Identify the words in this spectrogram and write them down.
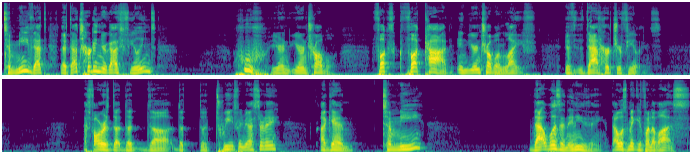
To me, that that that's hurting your guys' feelings. Whew, you're in, you're in trouble. Fuck fuck COD, and you're in trouble in life if that hurts your feelings. As far as the the the the, the tweet from yesterday, again, to me, that wasn't anything. That was making fun of us.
